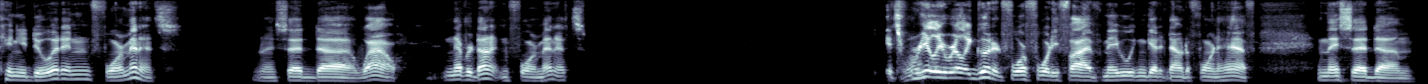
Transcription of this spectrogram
can you do it in four minutes?" And I said, uh, "Wow, never done it in four minutes." It's really, really good at 445. Maybe we can get it down to four and a half. And they said, um,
